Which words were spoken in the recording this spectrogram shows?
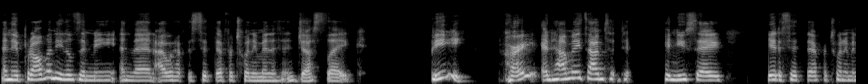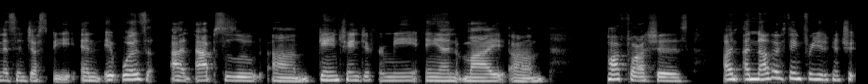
And they put all the needles in me, and then I would have to sit there for 20 minutes and just like be right. And how many times can you say you had to sit there for 20 minutes and just be? And it was an absolute um, game changer for me and my um, hot flashes. An- another thing for you to con-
